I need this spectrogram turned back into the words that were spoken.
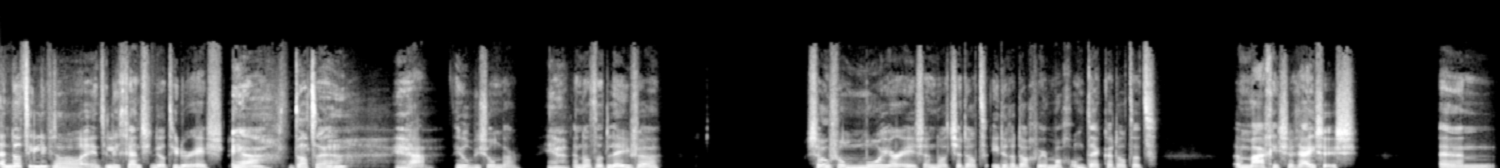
En dat die liefdevolle Oh. intelligentie, dat die er is. Ja, dat hè? Ja. Ja. heel bijzonder. ja. En dat het leven zoveel mooier is. En dat je dat iedere dag weer mag ontdekken. Dat het een magische reis is. En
